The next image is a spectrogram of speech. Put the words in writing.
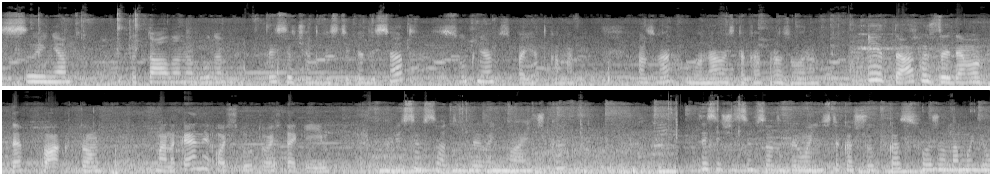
синя, приталена буде. 1250 сукня з паєтками. А зверху вона ось така прозора. І також зайдемо в де-факто. манекени ось тут, ось такі. 800 гривень маєчка. 1700 гривень ось така шубка, схожа на мою.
